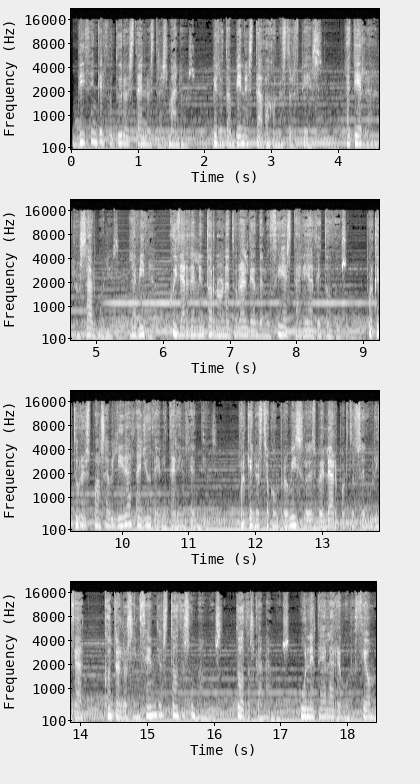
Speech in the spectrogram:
Dicen que el futuro está en nuestras manos, pero también está bajo nuestros pies. La tierra, los árboles, la vida. Cuidar del entorno natural de Andalucía es tarea de todos, porque tu responsabilidad ayuda a evitar incendios, porque nuestro compromiso es velar por tu seguridad. Contra los incendios todos sumamos, todos ganamos. Únete a la Revolución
